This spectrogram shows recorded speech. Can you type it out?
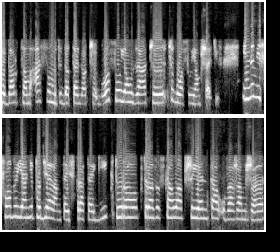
wyborcom asumpt do tego, czy głosują za, czy, czy głosują przeciw. Innymi słowy, ja nie podzielam tej strategii, którą, która została przyjęta. Uważam, że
